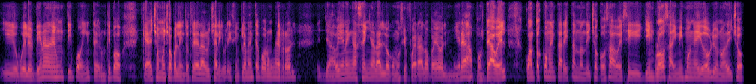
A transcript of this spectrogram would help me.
Y Willy Urbina es un tipo íntegro, un tipo que ha hecho mucho por la industria de la lucha libre y simplemente por un error ya vienen a señalarlo como si fuera lo peor. Mira, ponte a ver cuántos comentaristas no han dicho cosas, a ver si Jim Ross ahí mismo en AEW no ha dicho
